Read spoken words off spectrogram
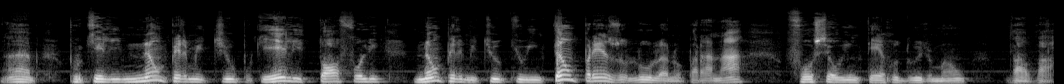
né, porque ele não permitiu, porque ele, Toffoli, não permitiu que o então preso Lula no Paraná fosse ao enterro do irmão Vavá.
